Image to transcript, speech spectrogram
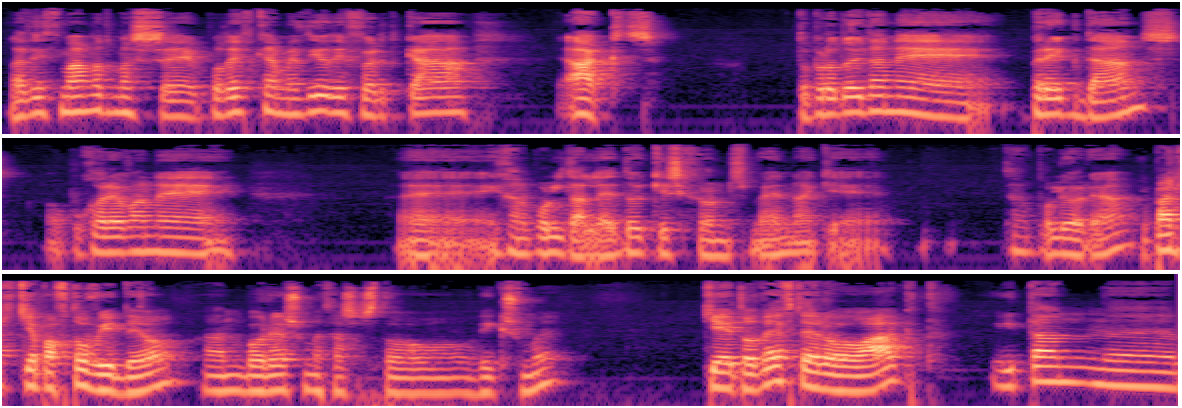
Δηλαδή θυμάμαι ότι μας ε, υποδέχτηκαν με δύο διαφορετικά acts. Το πρώτο ήταν break dance, όπου χορεύανε, ε, είχαν πολύ ταλέντο και συγχρονισμένα και ήταν πολύ ωραία. Υπάρχει και από αυτό βίντεο, αν μπορέσουμε θα σας το δείξουμε. Και το δεύτερο act ήταν ε,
